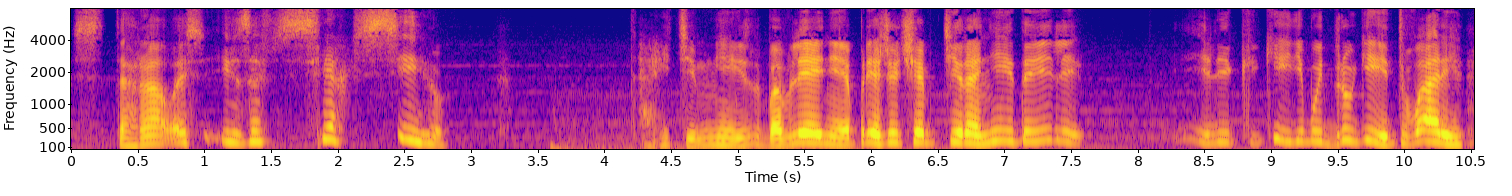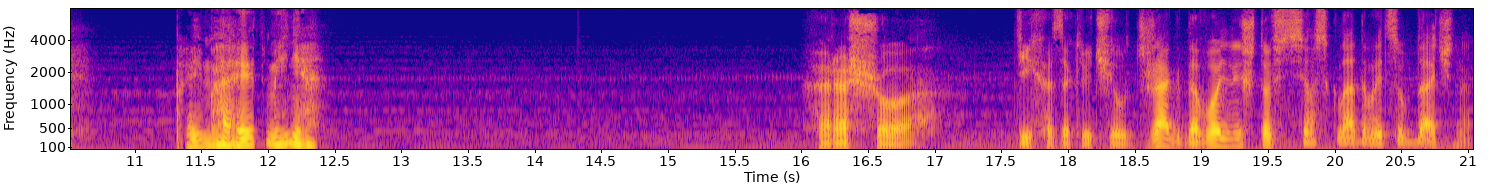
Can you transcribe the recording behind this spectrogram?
Старалась изо всех сил. Дайте мне избавление, прежде чем тираниды или... или какие-нибудь другие твари поймают меня. Хорошо. Тихо заключил Джак, довольный, что все складывается удачно.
